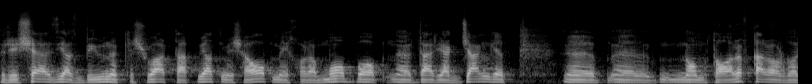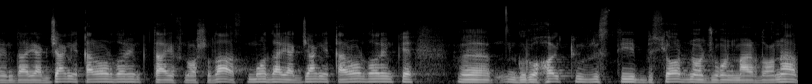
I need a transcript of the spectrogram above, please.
ریشه از از بیرون کشور تقویت میشه آب می‌خوره. ما با در یک جنگ نامتعارف قرار داریم در یک جنگ قرار داریم که تعریف ناشده است. ما در یک جنگ قرار داریم که گروه های توریستی بسیار ناجوان مردانه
